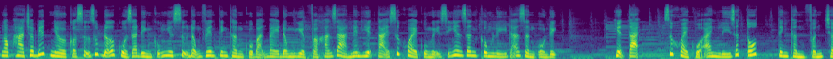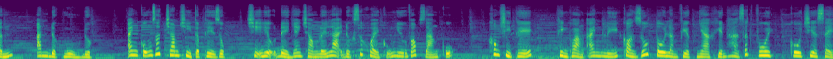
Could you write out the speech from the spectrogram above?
Ngọc Hà cho biết nhờ có sự giúp đỡ của gia đình cũng như sự động viên tinh thần của bạn bè đồng nghiệp và khán giả nên hiện tại sức khỏe của nghệ sĩ nhân dân công Lý đã dần ổn định. Hiện tại, sức khỏe của anh Lý rất tốt, tinh thần phấn chấn, ăn được ngủ được. Anh cũng rất chăm chỉ tập thể dục, trị liệu để nhanh chóng lấy lại được sức khỏe cũng như vóc dáng cũ. Không chỉ thế, thỉnh thoảng anh Lý còn giúp tôi làm việc nhà khiến Hà rất vui, cô chia sẻ.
